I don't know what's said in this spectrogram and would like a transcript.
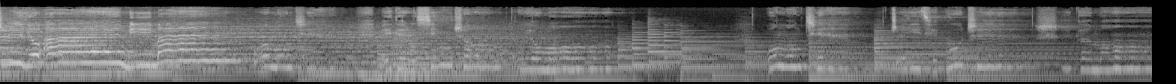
只有爱弥漫。我梦见每个人心中都有梦，我梦见这一切不只是个梦。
